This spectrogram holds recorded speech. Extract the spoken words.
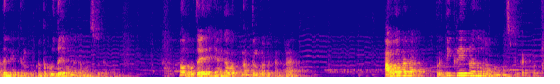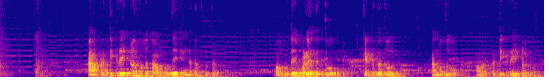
ಅದನ್ನ ಹೆಂಗ್ ತಿಳ್ಕೊಬೇಕಂತ ಹೃದಯವನ್ನು ಗಮನಿಸ್ಬೇಕಾಗ್ತದೆ. ಅವ್ರ ಹೃದಯ ಹೆಂಗವಂತ ನಾವು ತಿಳ್ಕೊಬೇಕಂದ್ರ ಅವರ ಪ್ರತಿಕ್ರಿಯೆಗಳನ್ನು ನಾವು ಗಮನಿಸ್ಬೇಕಾಗ್ತದೆ. ಆ ಪ್ರತಿಕ್ರಿಯೆಗಳ ಮೂಲಕ ಅವ್ರ ಹೃದಯ ಹೆಂಗದ ಅಂತ ಅವ್ರ ಹೃದಯ ಒಳ್ಳೇದಿತ್ತು ಕೆಟ್ಟದದು ಅನ್ನೋದು ಅವರ ಪ್ರತಿಕ್ರಿಯೆಗಳ ಮೂಲಕ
